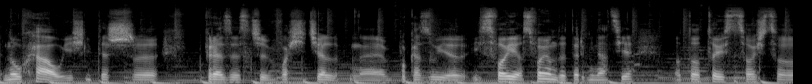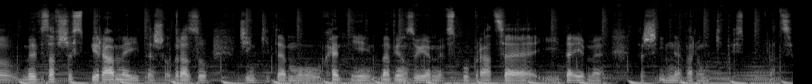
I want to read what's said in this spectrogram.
know-how, jeśli też e, prezes czy właściciel e, pokazuje swoje, swoją determinację, no to to jest coś, co my zawsze wspieramy i też od razu dzięki temu chętniej nawiązujemy współpracę i dajemy też inne warunki tej współpracy.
